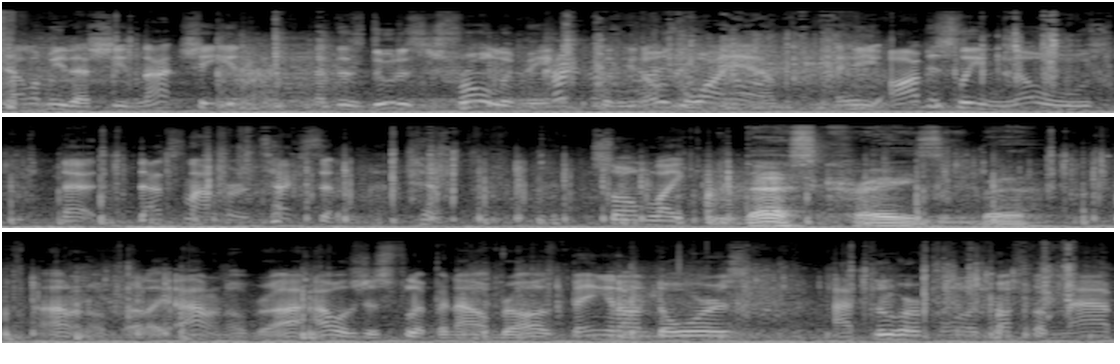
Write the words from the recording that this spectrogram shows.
telling me that she's not cheating, that this dude is trolling me because he knows who I am, and he obviously knows that that's not her texting him. So I'm like, That's crazy, bro. I don't know, bro. Like, I don't know, bro. I, I was just flipping out, bro. I was banging on doors. I threw her phone across the map.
